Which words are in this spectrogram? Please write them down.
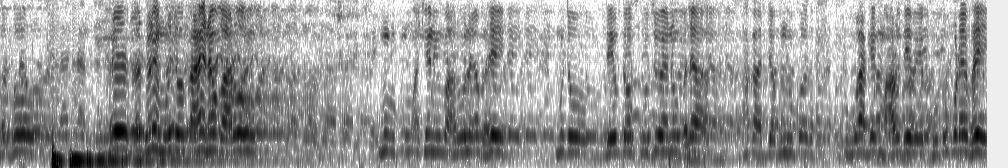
પ્રભુ. હે ગધણે હું તો ગાયનો વારો. હું કુમાશીની વારો લે ભાઈ. હું તો દેવ તો પૂજ્યો એનો ભલે. આખા જગનું કો ભૂવા કે મારું દેવ એ ખોટું પડે ભાઈ.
